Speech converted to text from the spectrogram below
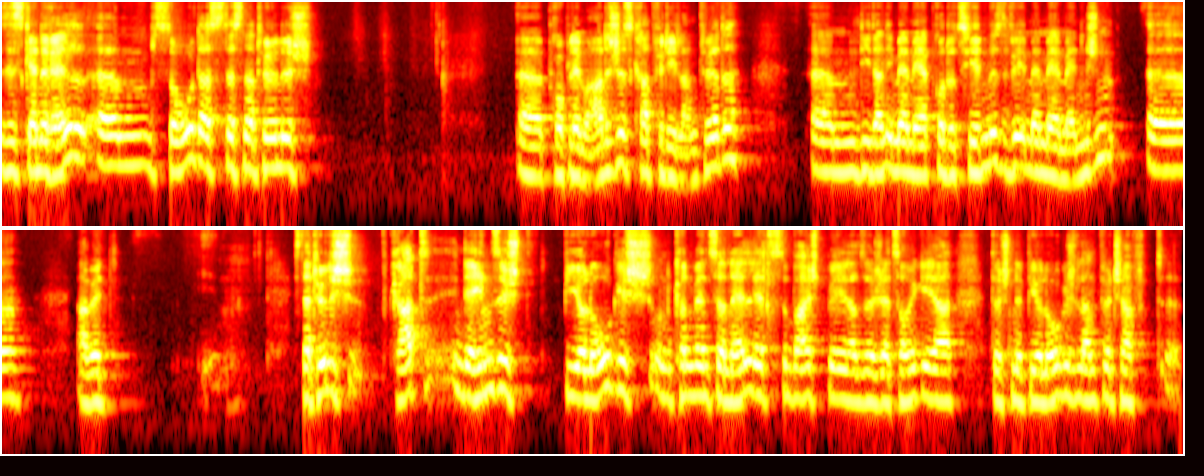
es ist generell ähm, so, dass das natürlich äh, problematisch ist, gerade für die Landwirte, ähm, die dann immer mehr produzieren müssen für immer mehr Menschen. Äh, aber ist natürlich gerade in der Hinsicht biologisch und konventionell jetzt zum Beispiel, also ich erzeuge ja durch eine biologische Landwirtschaft äh,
